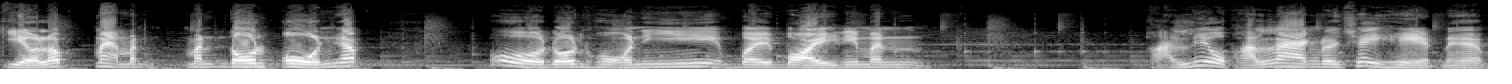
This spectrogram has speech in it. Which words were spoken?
เกี่ยวแล้วแม่มันมันโดนโหนครับ โอ้โดนโหนนี้บ่อย ๆ นี่มันผ่านเลี้ยวผ่านแรงโดยใช่เหตุนะครับ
